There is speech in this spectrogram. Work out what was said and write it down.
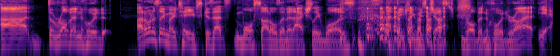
Uh, the Robin Hood. I don't want to say motifs because that's more subtle than it actually was. I think he was just Robin Hood, right? Yeah.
